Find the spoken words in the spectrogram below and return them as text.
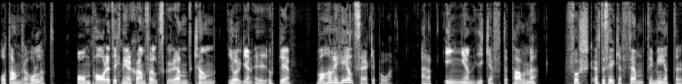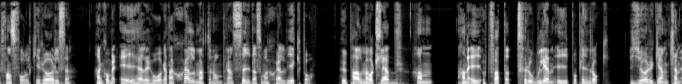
åt andra hållet. Om paret gick ner Skönfältsgränd kan Jörgen ej uppge. Vad han är helt säker på är att ingen gick efter Palme. Först efter cirka 50 meter fanns folk i rörelse. Han kommer ej heller ihåg att han själv mötte någon på den sida som han själv gick på. Hur Palme var klädd han, han ej uppfattat, troligen i poplinrock. Jörgen kan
